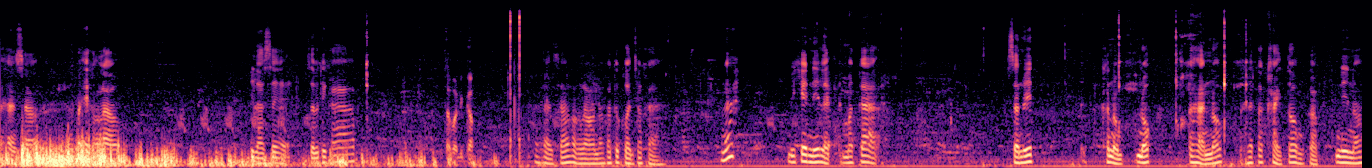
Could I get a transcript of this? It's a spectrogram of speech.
อาหารเช้าพระเอกของเราพี่ลาเซ่สวัสดีครับ สวัสดีครับ อาหารเช้าของเรานะครับทุกคนเจ้าค่ะนะมีแค่นี้แหละมักก้าแซนด์วิชขนมนกอาหารนกแล้วก็ไข่ต้มกับนี่เนาะ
